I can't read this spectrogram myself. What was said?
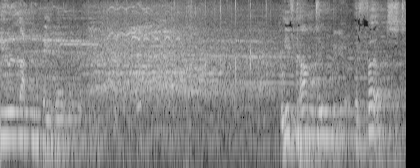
you lucky people. We've come to the first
